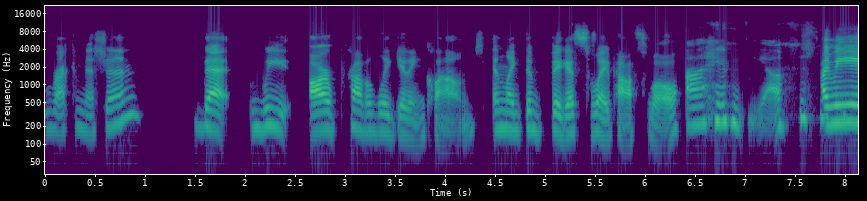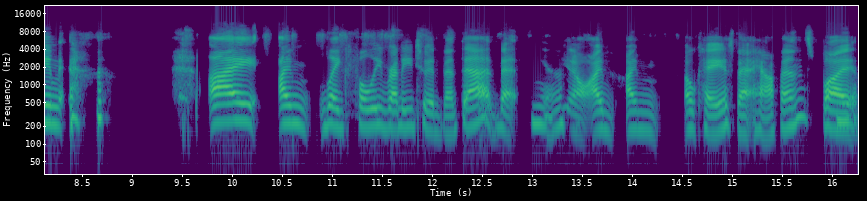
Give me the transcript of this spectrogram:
recognition that we are probably getting clowned in like the biggest way possible. I'm yeah. I mean I I'm like fully ready to admit that that Yeah. you know I'm I'm okay if that happens, but yeah.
